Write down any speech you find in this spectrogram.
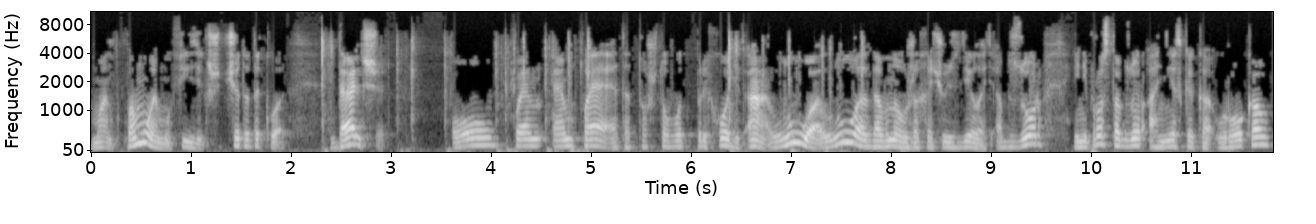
Манк, по-моему, физик, что-то такое. Дальше. OpenMP, это то, что вот приходит. А, Lua, Lua давно уже хочу сделать обзор. И не просто обзор, а несколько уроков.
